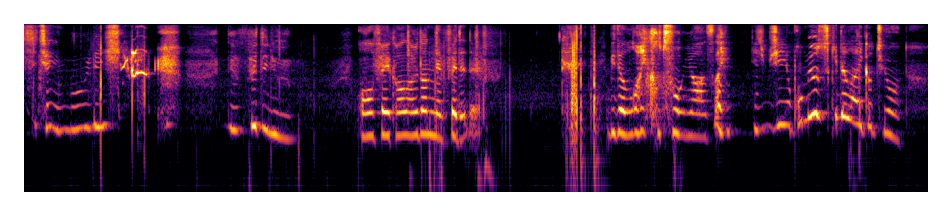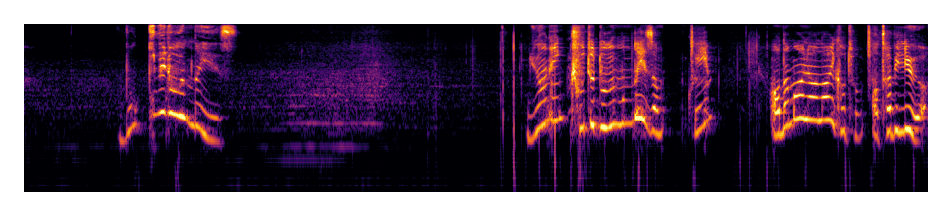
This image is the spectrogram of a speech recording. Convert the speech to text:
sıçayım böyle iş. nefret ediyorum. AFK'lardan nefret ederim. Bir de like atıyor ya. Sen hiçbir şey yapamıyoruz ki de like atıyorsun. Bok gibi durumdayız. Dünyanın en kötü durumundayız ama koyayım. Adam hala like atıyor, atabiliyor.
